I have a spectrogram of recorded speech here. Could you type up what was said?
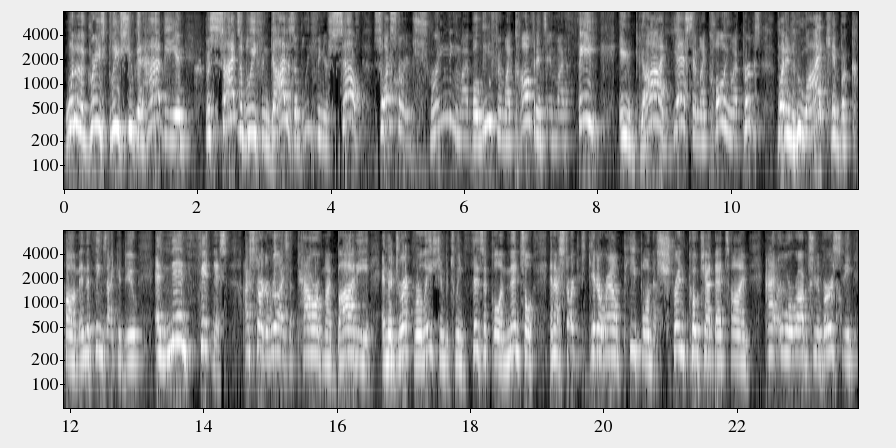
one of the greatest beliefs you could have, Ian, besides a belief in God, is a belief in yourself. So I started training my belief and my confidence and my faith in God, yes, and my calling, my purpose, but in who I can become and the things I could do. And then fitness. I started to realize the power of my body and the direct relation between physical and mental. And I started to get around people and the strength coach at that time at Oral Roberts University.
